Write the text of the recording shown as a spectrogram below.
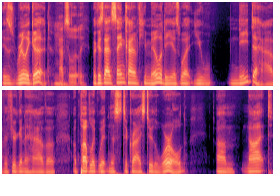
is really good Mm. Absolutely. because that same kind of humility is what you need to have if you're going to have a, a public witness to Christ to the world, um, not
